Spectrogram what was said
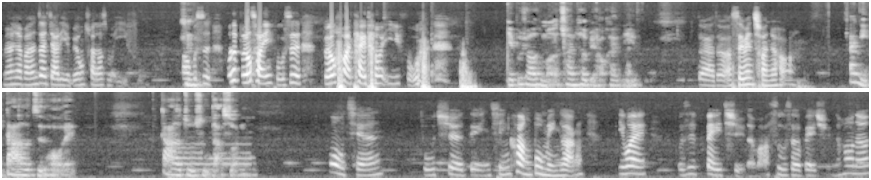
没关系，反正在家里也不用穿到什么衣服。哦，不是，不是不用穿衣服，是不用换太多衣服。也不需要什么穿特别好看的衣服。对啊，对啊，随便穿就好了。那、你大二之后嘞？大二住宿打算？嗯目前不确定，情况不明朗，因为我是被取的嘛，宿舍被取。然后呢，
